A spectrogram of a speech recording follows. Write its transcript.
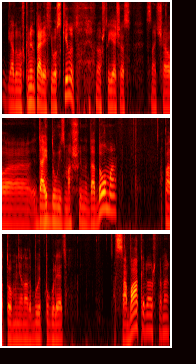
я думаю, в комментариях его скинут, потому что я сейчас сначала дойду из машины до дома, потом мне надо будет погулять с собакой, потому что она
